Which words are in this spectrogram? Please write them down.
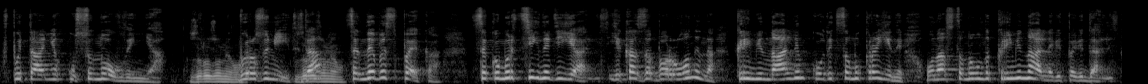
в питаннях усиновлення. Зрозуміло. Ви розумієте, Зрозуміло. да? це небезпека, це комерційна діяльність, яка заборонена кримінальним кодексом України. У нас встановлена кримінальна відповідальність.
